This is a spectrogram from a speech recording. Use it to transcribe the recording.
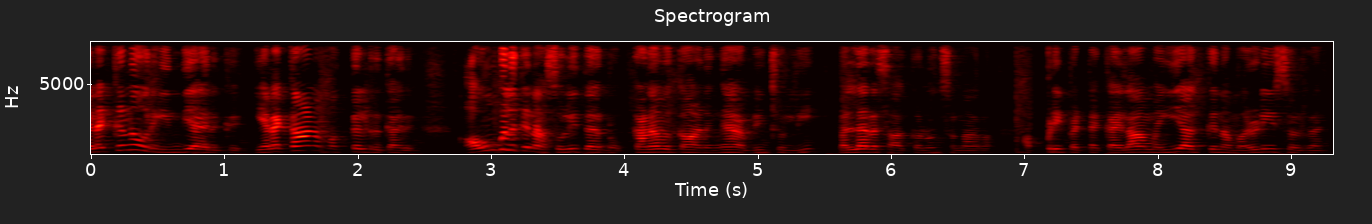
எனக்குன்னு ஒரு இந்தியா இருக்குது எனக்கான மக்கள் இருக்காரு. அவங்களுக்கு நான் சொல்லி தரணும். கனவு காணுங்க அப்படின்னு சொல்லி வல்லரசாக்கணும்னு சொன்னாராம். அப்படிப்பட்ட கலாம் ஐயாவுக்கு நான் மறுபடியும் சொல்கிறேன்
